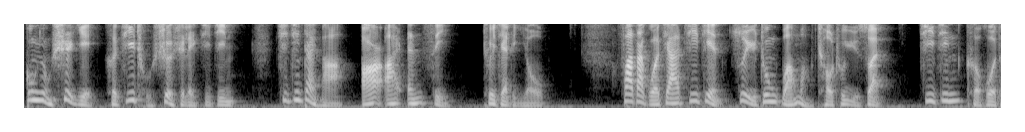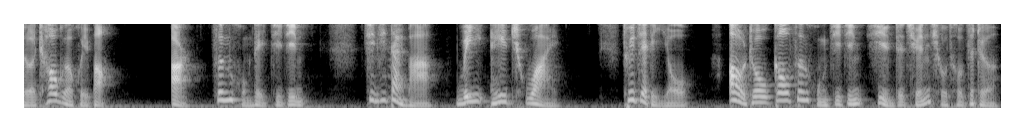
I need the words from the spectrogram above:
公用事业和基础设施类基金，基金代码 RINC，推荐理由：发达国家基建最终往往超出预算，基金可获得超额回报。二、分红类基金，基金代码 VHY，推荐理由：澳洲高分红基金吸引着全球投资者，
